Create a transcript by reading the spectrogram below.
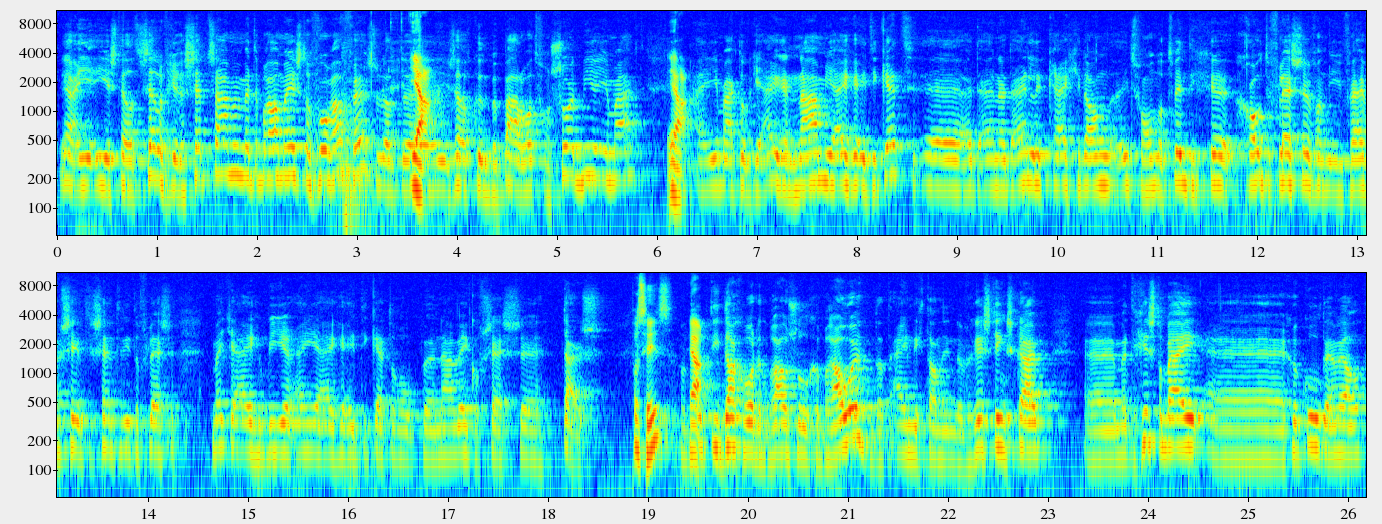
Ja, je, je, stelt zelf je recept samen met de brouwmeester vooraf, hè, zodat ja. je zelf kunt bepalen wat voor soort bier je maakt. Ja. En je maakt ook je eigen naam, je eigen etiket. en uiteindelijk krijg je dan iets van 120 grote flessen, van die 75 centiliter flessen, met je eigen bier en je eigen etiket erop na een week of zes thuis. Precies. ja. op die dag wordt het brouwsel gebrouwen. Dat eindigt dan in de vergistingskuip. Uh, met de gist erbij, uh, gekoeld en wel.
